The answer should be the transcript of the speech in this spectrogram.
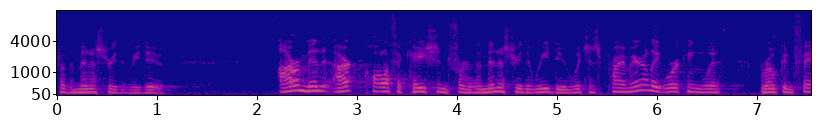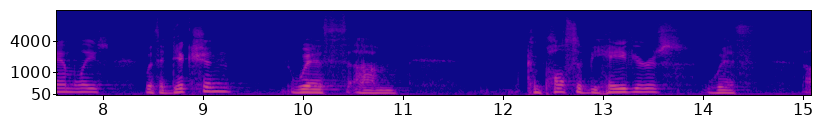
for the ministry that we do. Our, min- our qualification for the ministry that we do, which is primarily working with broken families, with addiction, with um, compulsive behaviors, with uh,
